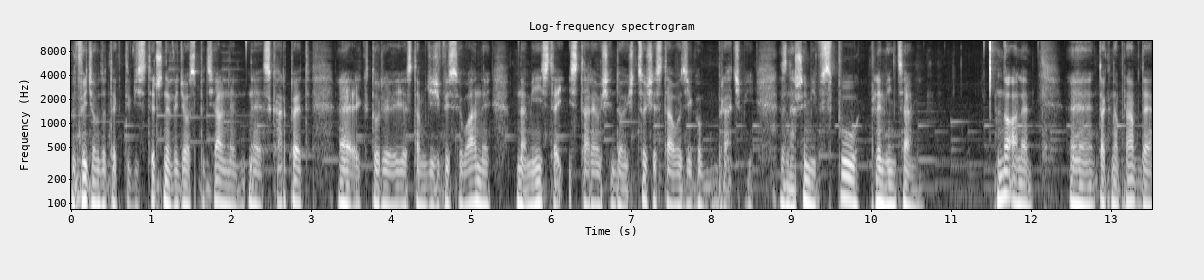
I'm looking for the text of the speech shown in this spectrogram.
wydział detektywistyczny, wydział specjalny e, Skarpet, e, który jest tam gdzieś wysyłany na miejsce i starają się dojść, co się stało z jego braćmi, z naszymi współplemieńcami. No ale e, tak naprawdę e,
